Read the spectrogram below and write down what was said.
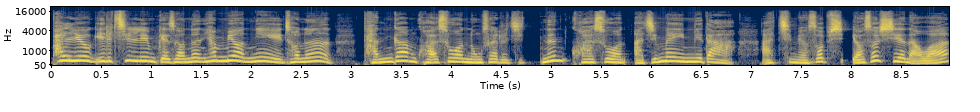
8617님께서는 현미 언니, 저는 단감 과수원 농사를 짓는 과수원 아지매입니다. 아침 6시, 6시에 나와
